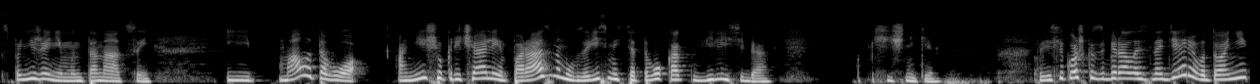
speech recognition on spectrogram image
с понижением интонаций. И мало того, они еще кричали по-разному в зависимости от того, как вели себя хищники. Если кошка забиралась на дерево, то они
